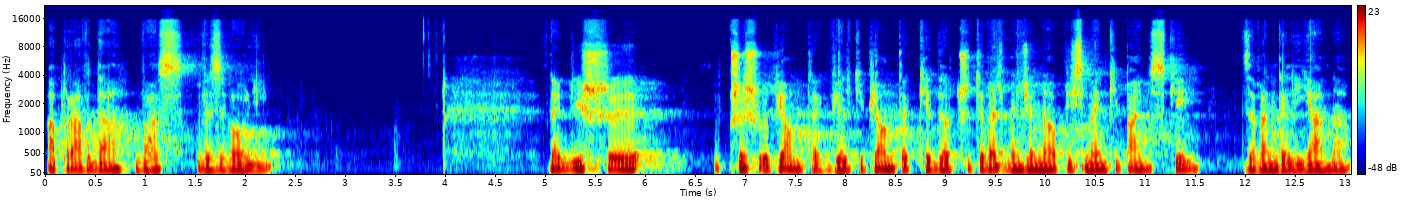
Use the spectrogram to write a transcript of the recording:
a prawda was wyzwoli. Najbliższy, przyszły piątek, Wielki Piątek, kiedy odczytywać będziemy opis męki pańskiej z Ewangelii Jana,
